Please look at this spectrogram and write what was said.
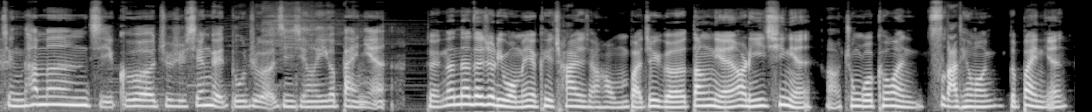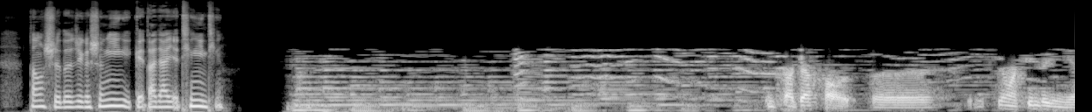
请他们几个就是先给读者进行了一个拜年。对，那那在这里我们也可以插一下哈，我们把这个当年二零一七年啊中国科幻四大天王的拜年当时的这个声音给大家也听一听。大家好，呃，希望新的一年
